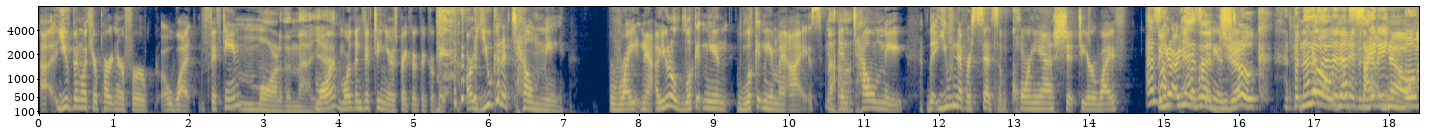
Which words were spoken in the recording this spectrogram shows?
Uh, you've been with your partner for uh, what, 15? More than that. yeah. More? More than 15 years. Great, great, great, great, great. are you going to tell me right now? Are you going to look at me and look at me in my eyes Uh-huh. and tell me that you've never said some corny ass shit to your wife? As Are a, you are you as gonna look at me a joke, but not No, as an that is not- inciting no, moment.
